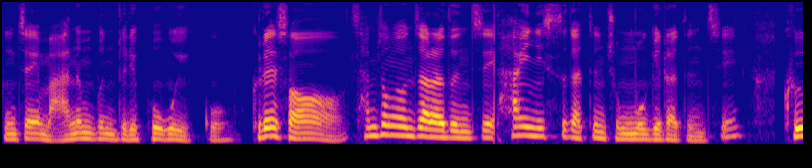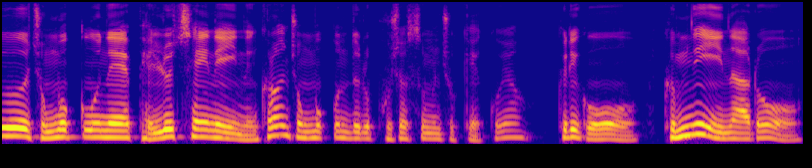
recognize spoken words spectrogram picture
굉장히 많은 분들이 보고 있고 그래서 삼성전자라든지 하이닉스 같은 종목이라든지 그 종목군의 밸류 체인에 있는 그런 종목군들을 보셨으면 좋겠고요. 그리고 금리 인하로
